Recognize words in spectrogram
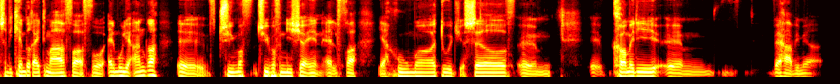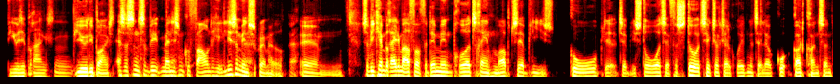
Så vi kæmpede rigtig meget for at få alle mulige andre øh, typer, typer for nicher ind, alt fra ja, humor, do-it-yourself, øh, øh, comedy, øh, hvad har vi mere? Beautybranchen. Beautybranchen. Altså sådan, så vi, man ligesom kunne found det hele, ligesom Instagram havde. Ja. Øhm, så vi kæmpede rigtig meget for at få dem ind, prøvede at træne dem op til at blive gode, til at blive store, til at forstå TikToks algoritme, til at lave go- godt content.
